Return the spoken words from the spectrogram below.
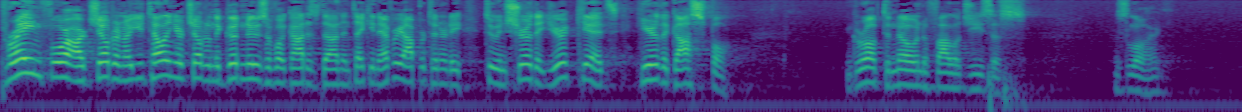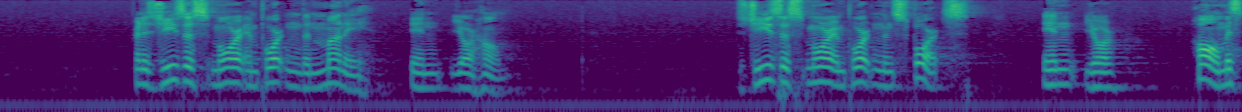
praying for our children? Are you telling your children the good news of what God has done and taking every opportunity to ensure that your kids hear the gospel and grow up to know and to follow Jesus as Lord? And is Jesus more important than money in your home? Is Jesus more important than sports in your home? Is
